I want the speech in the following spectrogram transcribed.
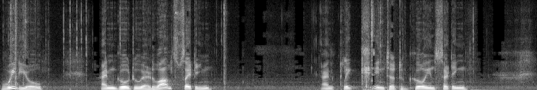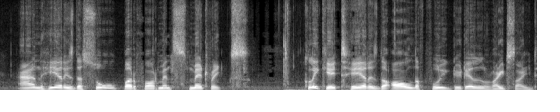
video and go to advanced setting and click enter to go in setting. And here is the show performance matrix. Click it. Here is the all the full detail right side.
